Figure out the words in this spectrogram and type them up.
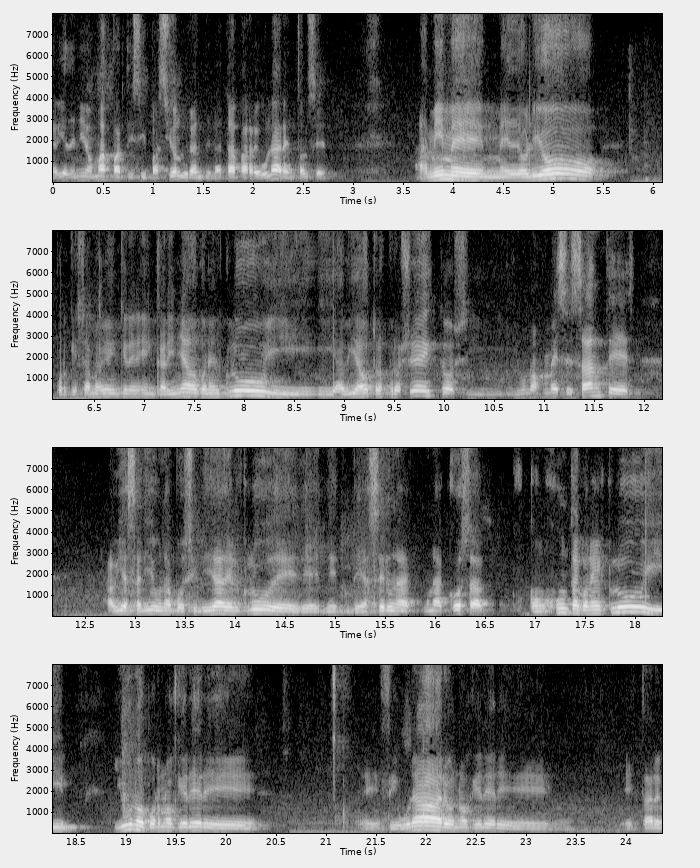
había tenido más participación durante la etapa regular, entonces a mí me, me dolió porque ya me había encariñado con el club y, había otros proyectos y, unos meses antes había salido una posibilidad del club de, de, hacer una, una, cosa conjunta con el club y, y uno por no querer eh, eh, figurar o no querer... Eh, estar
